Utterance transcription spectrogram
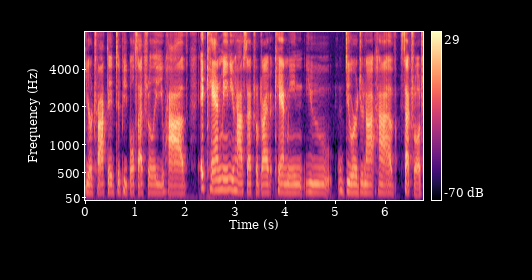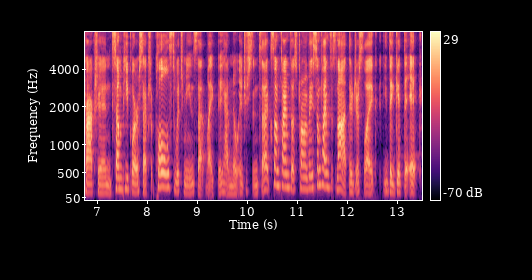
you're attracted to people sexually. You have, it can mean you have sexual drive. It can mean you do or do not have sexual attraction. Some people are sex repulsed, which means that like they have no interest in sex. Sometimes that's trauma based. Sometimes it's not. They're just like, they get the ick,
